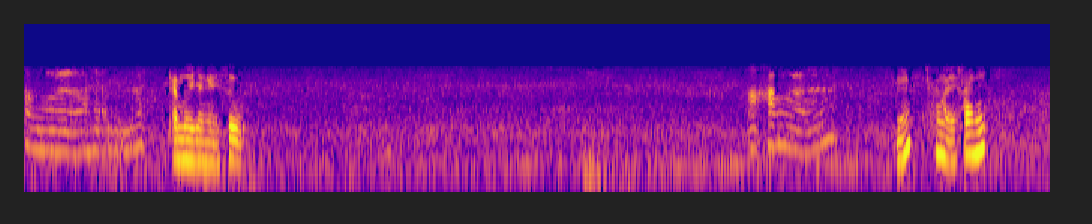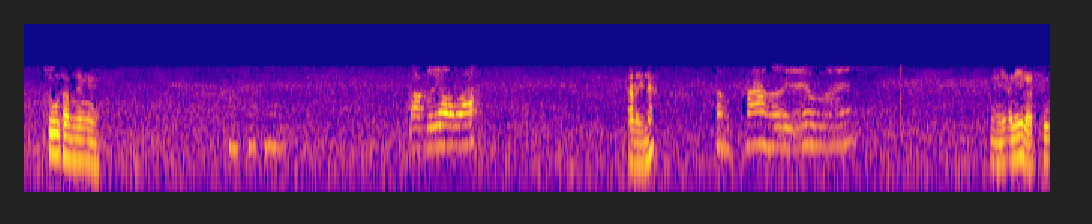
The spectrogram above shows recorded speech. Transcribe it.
ทำไงอะเห็นไหมทำมือยังไงสู้ อะข้างไหน หืมข้างไหนข้างนี้ สู้ทำยังไง ปากเรียววะอะไรนะสองข้างเลยได้ไหมไหนอันนี้เหรอสู้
